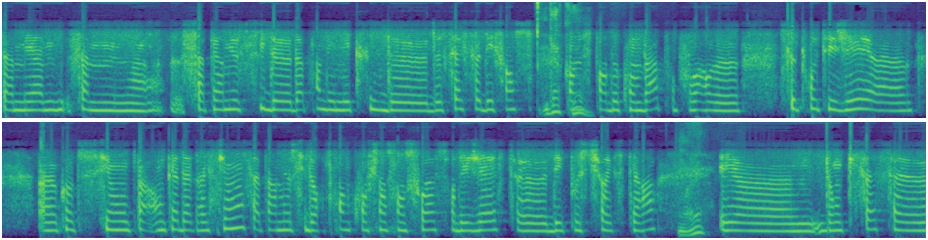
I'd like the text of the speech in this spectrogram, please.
ça, met, ça, ça permet aussi d'apprendre des maîtrises de, de self-défense dans le sport de combat pour pouvoir se protéger. Euh, quand si on en cas d'agression, ça permet aussi de reprendre confiance en soi sur des gestes, euh, des postures, etc. Ouais. Et euh, donc ça, ça,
